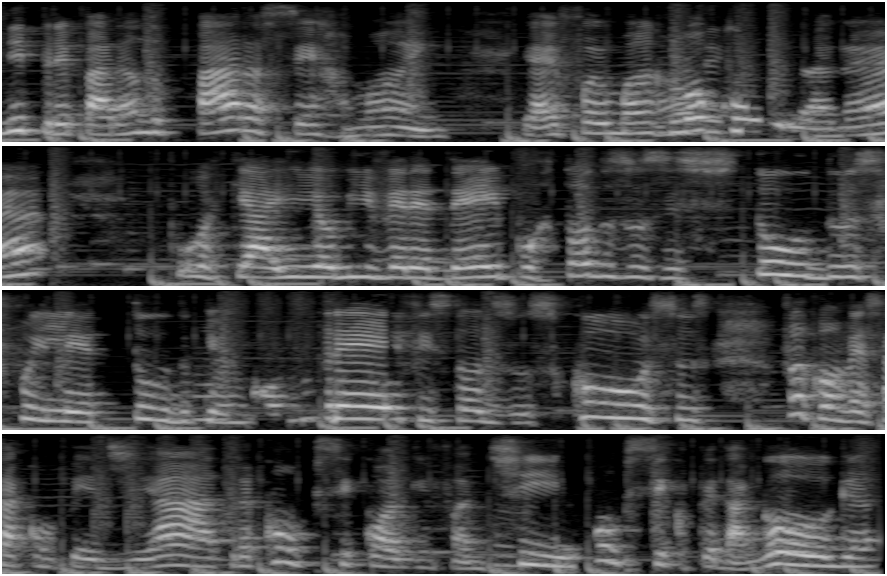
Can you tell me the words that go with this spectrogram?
me preparando para ser mãe. E aí foi uma loucura, né? Porque aí eu me enveredei por todos os estudos, fui ler tudo que eu encontrei, fiz todos os cursos, fui conversar com pediatra, com psicólogo infantil, com psicopedagoga.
